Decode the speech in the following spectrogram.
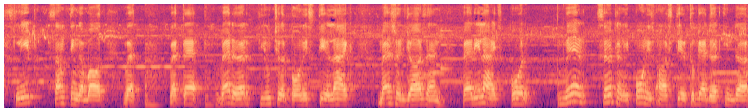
sleep something about whether future ponies still like messengers and fairy lights or where certainly ponies are still together in the...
